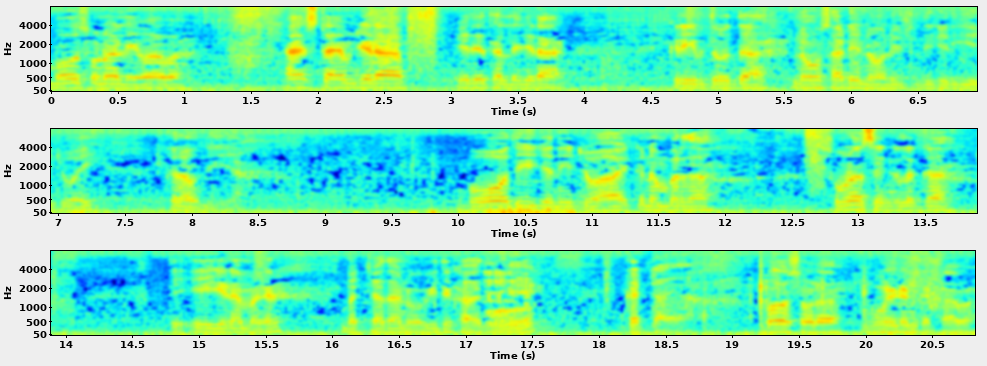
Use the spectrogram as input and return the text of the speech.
ਬਹੁਤ ਸੋਹਣਾ ਲੇਵਾ ਵਾ। ਇਸ ਟਾਈਮ ਜਿਹੜਾ ਇਹਦੇ ਥੱਲੇ ਜਿਹੜਾ ਕਰੀਬ ਦੁੱਧ ਆ 9 9.5 ਲੀਟਰ ਦੀ ਜਿਹੜੀ ਇਹ ਚੁਆਈ ਕਰਾਉਂਦੀ ਆ। ਬਹੁਤ ਹੀ ਜਨੀ ਚੁਆ ਇੱਕ ਨੰਬਰ ਦਾ ਸੋਹਣਾ ਸਿੰਗ ਲੱਗਾ ਤੇ ਇਹ ਜਿਹੜਾ ਮਗਰ ਬੱਚਾ ਤੁਹਾਨੂੰ ਉਹ ਵੀ ਦਿਖਾ ਦਿੰਦੇ ਆ। ਕੱਟਾ ਆ। ਬਹੁਤ ਸੋਹਣਾ 골ਡਨ ਕੱਟਾ ਵਾ।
